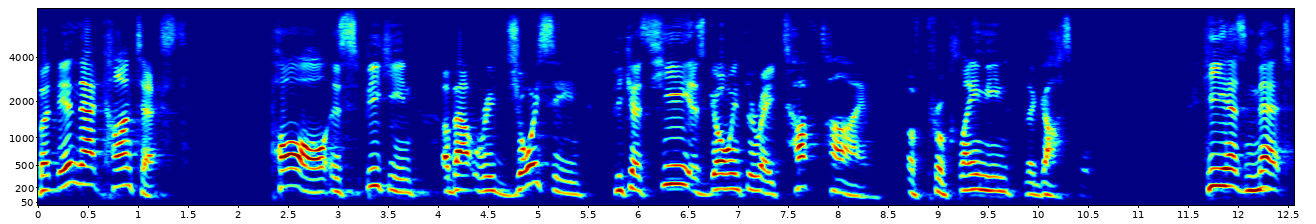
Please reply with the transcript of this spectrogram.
But in that context, Paul is speaking about rejoicing because he is going through a tough time of proclaiming the gospel. He has met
